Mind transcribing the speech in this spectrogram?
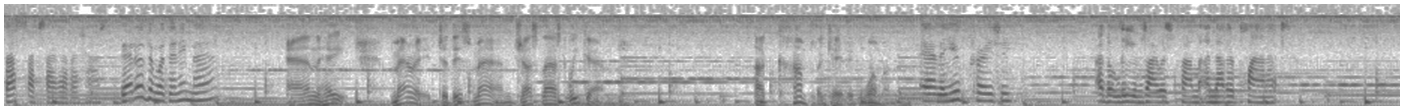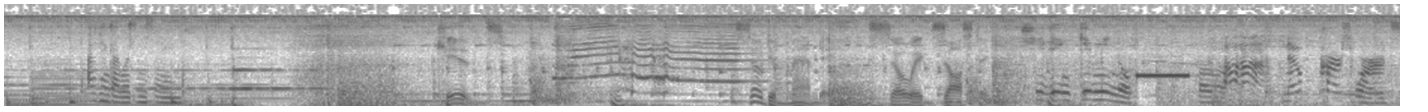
Best sex I've ever had. Better than with any man? Anne Heche, married to this man just last weekend. A complicated woman. Anne, are you crazy? I believed I was from another planet. I think I was insane. Kids. So demanding, so exhausting. She didn't give me no Uh-uh, no curse words.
